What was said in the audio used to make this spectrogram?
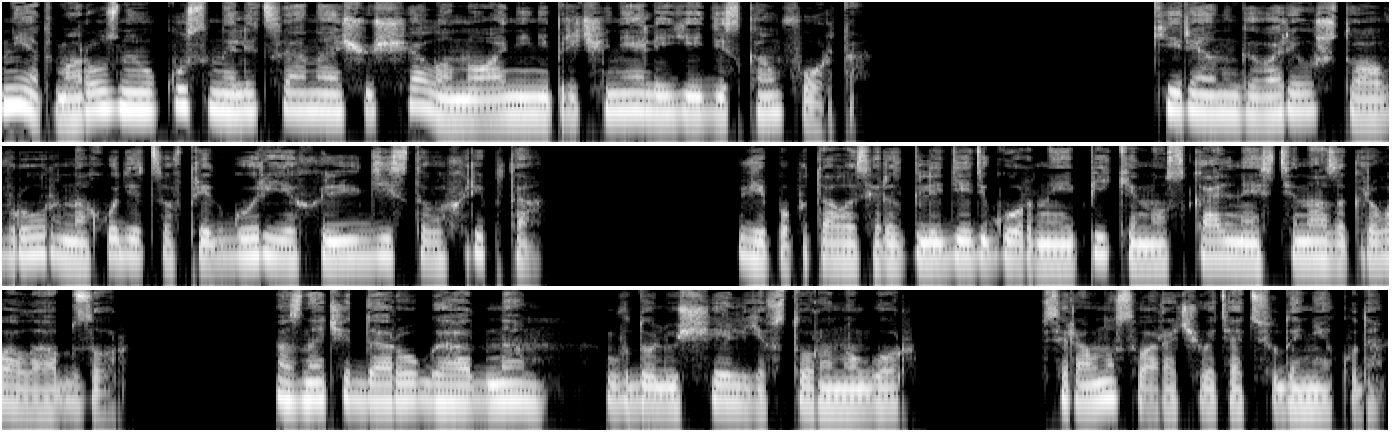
Нет, морозные укусы на лице она ощущала, но они не причиняли ей дискомфорта. Кириан говорил, что Аврора находится в предгорьях льдистого хребта, Ви попыталась разглядеть горные пики, но скальная стена закрывала обзор. А значит, дорога одна, вдоль ущелья, в сторону гор. Все равно сворачивать отсюда некуда.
